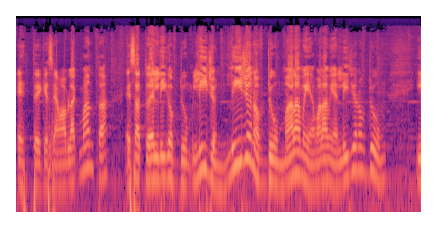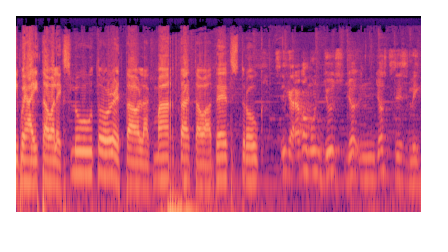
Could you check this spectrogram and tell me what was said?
este que se llama Black Manta, exacto, es League of Doom, Legion, Legion of Doom, mala mía, mala mía, Legion of Doom. Y pues ahí estaba Lex Luthor, estaba Black Manta, estaba Deathstroke. Sí, que era como un, Just- Ju- un Justice League,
